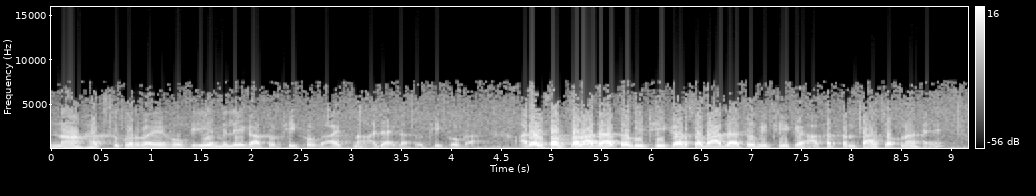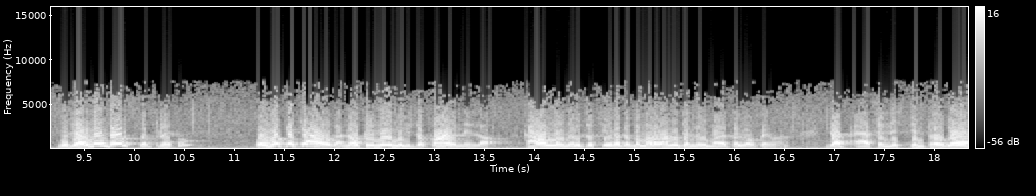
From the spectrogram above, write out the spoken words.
ना हक शुक्र रहे हो कि ये मिलेगा तो ठीक होगा, इतना आ जाएगा तो ठीक होगा। अरे सब चला जाए तो भी ठीक है और सब आ जाए तो भी ठीक है। आखिर संसार सपना है गुजरने दो सपने को। हो के क्या होगा, नौकरी नहीं मिली तो कौन नहीं लो खावन नहीं मिले तो चेवट तो मरवानू जब नहीं मरे तो लोग जब ऐसे निश्चिंत हो गए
